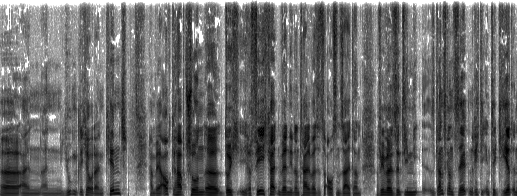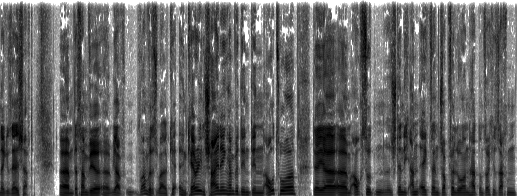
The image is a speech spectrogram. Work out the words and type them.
äh, ein, ein Jugendlicher oder ein Kind. Haben wir ja auch gehabt schon. Äh, durch ihre Fähigkeiten werden die dann teilweise zu Außenseitern. Auf jeden Fall sind die nie, ganz, ganz selten richtig integriert in der Gesellschaft. Ähm, das haben wir, äh, ja, wo haben wir das überall? In Carrie in Shining haben wir den, den Autor, der ja ähm, auch so ständig aneckt, seinen Job verloren hat und solche Sachen.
